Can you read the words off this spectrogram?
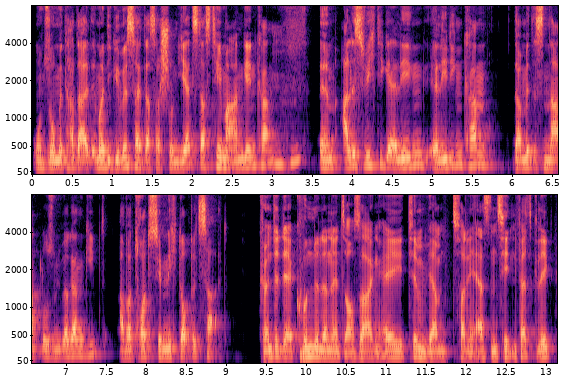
Und somit hat er halt immer die Gewissheit, dass er schon jetzt das Thema angehen kann, mhm. ähm, alles Wichtige erledigen, erledigen kann, damit es einen nahtlosen Übergang gibt, aber trotzdem nicht doppelt zahlt. Könnte der Kunde dann jetzt auch sagen, ey Tim, wir haben zwar den ersten Zehnten festgelegt,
